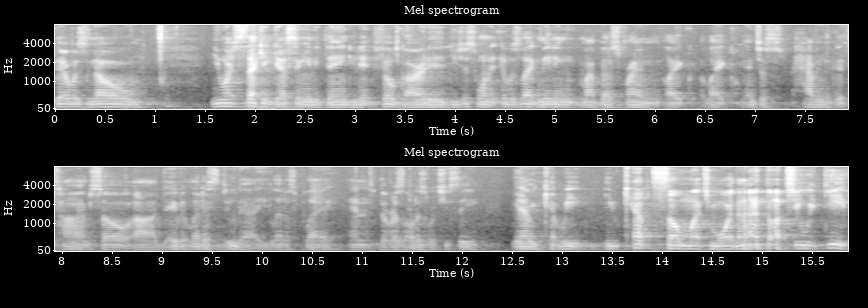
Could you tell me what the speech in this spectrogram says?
there was no you weren't second guessing anything. You didn't feel guarded. You just wanted. It was like meeting my best friend, like like, and just having a good time. So uh, David let us do that. He let us play, and the result is what you see. Yeah, we kept, we you kept so much more than I thought you would keep.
